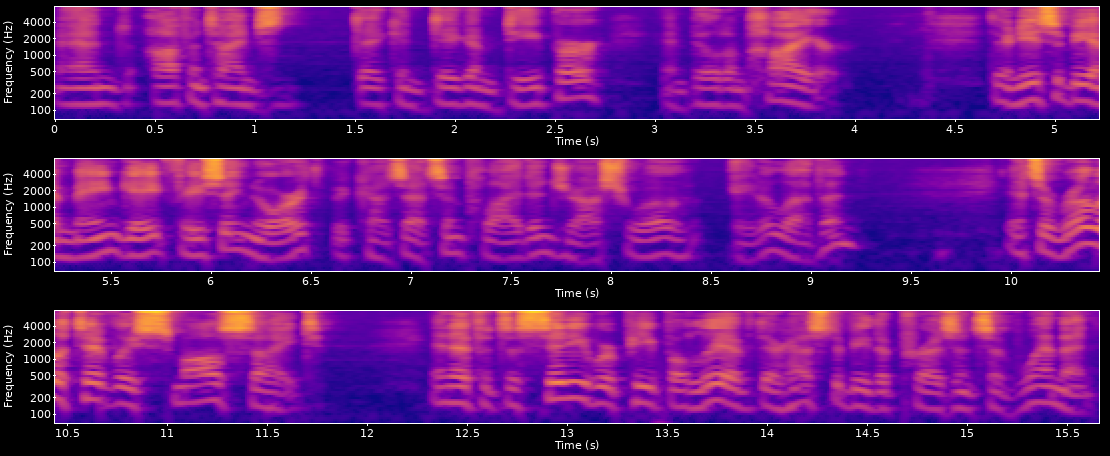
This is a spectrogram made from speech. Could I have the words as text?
and oftentimes they can dig them deeper and build them higher. There needs to be a main gate facing north because that's implied in Joshua 8:11. It's a relatively small site and if it's a city where people live, there has to be the presence of women.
